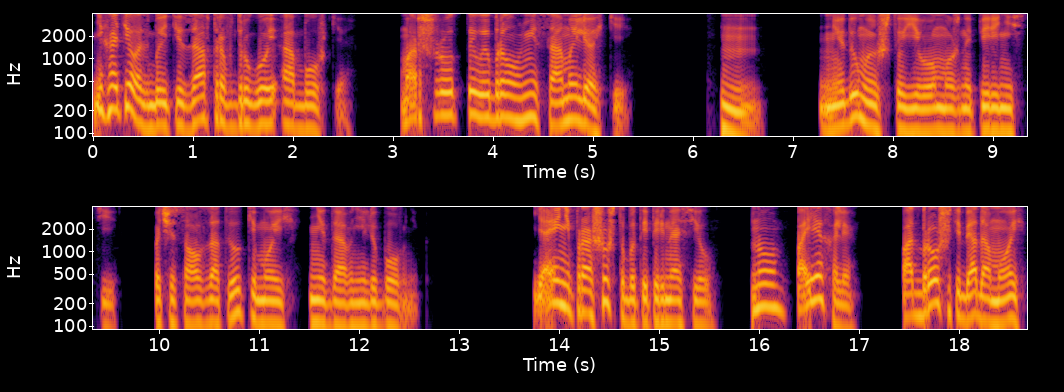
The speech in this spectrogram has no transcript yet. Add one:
Не хотелось бы идти завтра в другой обувке. Маршрут ты выбрал не самый легкий». Хм. Не думаю, что его можно перенести, почесал в затылке мой недавний любовник. Я и не прошу, чтобы ты переносил. Ну, поехали. Подброшу тебя домой.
